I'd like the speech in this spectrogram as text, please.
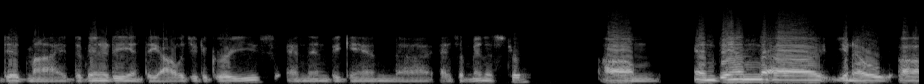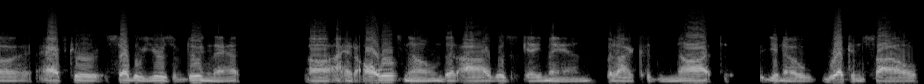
did my divinity and theology degrees, and then began uh, as a minister. Um, and then, uh, you know, uh, after several years of doing that, uh, I had always known that I was a gay man, but I could not, you know, reconcile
